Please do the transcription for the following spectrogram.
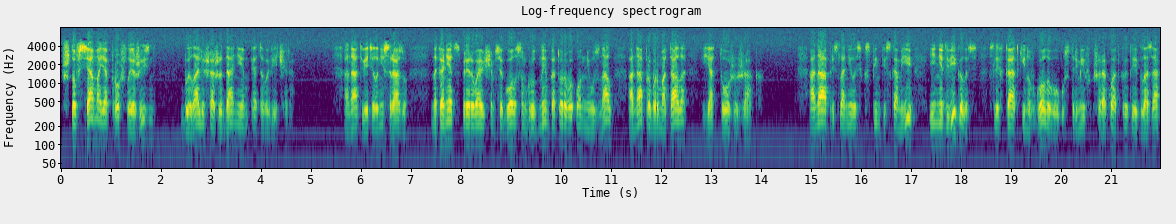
что вся моя прошлая жизнь была лишь ожиданием этого вечера. Она ответила не сразу. Наконец, прерывающимся голосом, грудным, которого он не узнал, она пробормотала «Я тоже Жак». Она прислонилась к спинке скамьи и не двигалась, слегка откинув голову, устремив широко открытые глаза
